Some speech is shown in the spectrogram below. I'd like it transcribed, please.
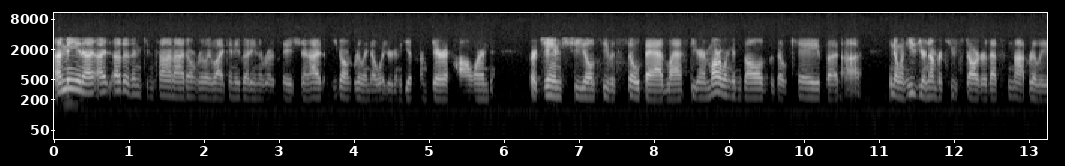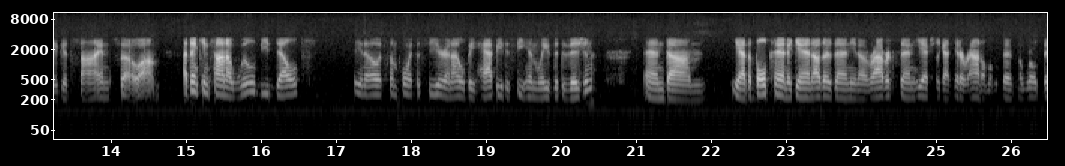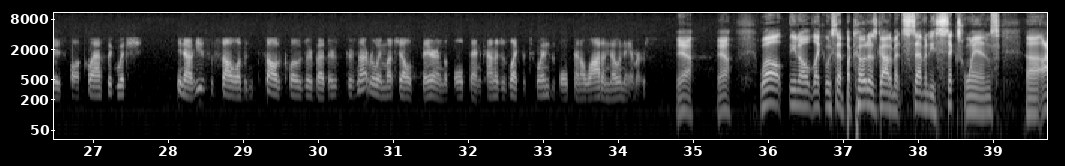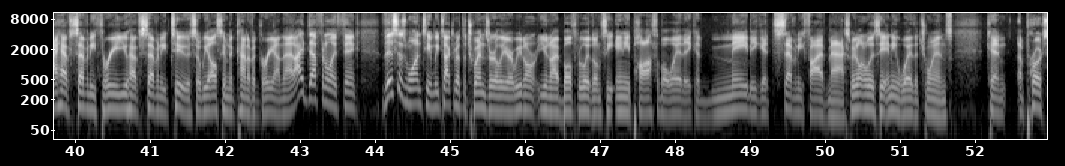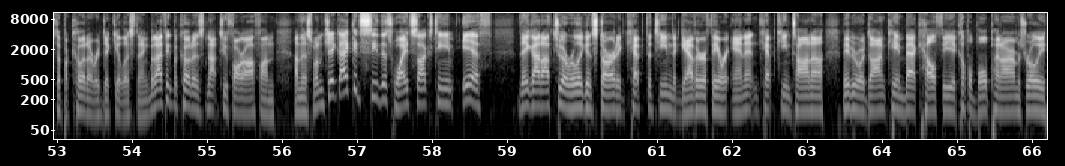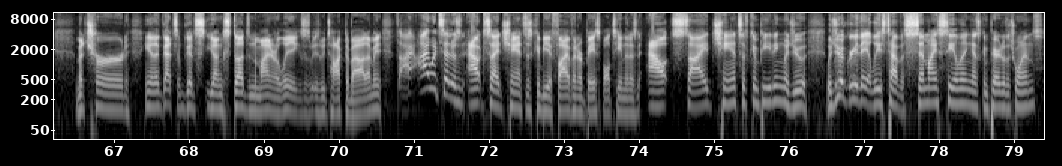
I mean, I, I, other than Quintana, I don't really like anybody in the rotation. I, you don't really know what you're going to get from Derek Holland or James Shields. He was so bad last year, and Marlon Gonzalez was okay, but uh, you know when he's your number two starter, that's not really a good sign. So um, I think Quintana will be dealt, you know, at some point this year, and I will be happy to see him leave the division. And um, yeah, the bullpen again. Other than you know Robertson, he actually got hit around a little bit in the World Baseball Classic, which you know he's a solid solid closer, but there's there's not really much else there in the bullpen. Kind of just like the Twins bullpen, a lot of no namers. Yeah, yeah. Well, you know, like we said, PECOTA's got him at 76 wins. Uh, I have 73. You have 72. So we all seem to kind of agree on that. I definitely think this is one team. We talked about the Twins earlier. We don't. You and I both really don't see any possible way they could maybe get 75 max. We don't really see any way the Twins can approach the PECOTA ridiculous thing. But I think PECOTA is not too far off on on this one. Jake, I could see this White Sox team if they got off to a really good start and kept the team together if they were in it and kept Quintana. Maybe Rodon came back healthy. A couple bullpen arms really matured. You know, they've got some good young studs in the minor leagues, as, we talked about. I mean, I would say there's an outside chance this could be a 500 baseball team that has an outside chance of competing. Would you Would you agree they at least have a semi ceiling as compared to the Twins?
